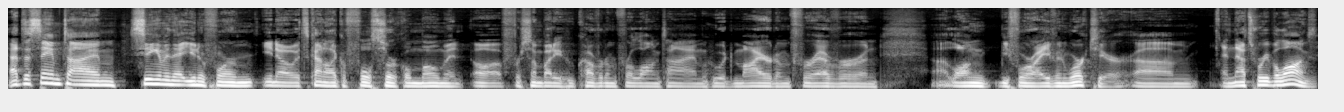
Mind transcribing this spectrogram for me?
at the same time, seeing him in that uniform, you know, it's kind of like a full circle moment uh, for somebody who covered him for a long time, who admired him forever, and uh, long before I even worked here. Um, and that's where he belongs.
